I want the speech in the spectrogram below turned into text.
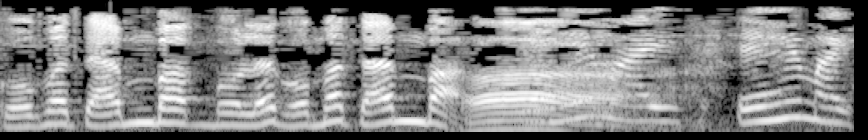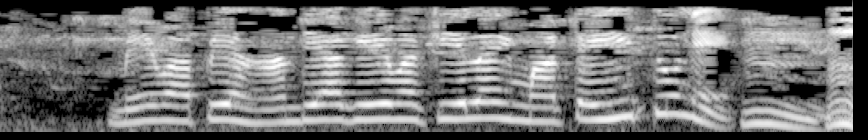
ගොම තැම්බක් බොල ගොම තැම්බක්. එහෙමයි එහෙමයි මේවා අපේ හන්දයාගේවා කියලායි මට හිතුනේ. හ්ම්.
